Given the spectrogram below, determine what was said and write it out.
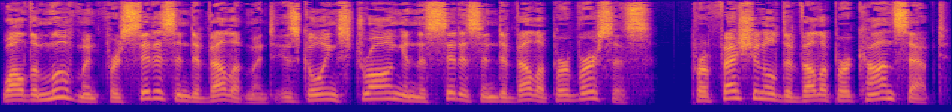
While the movement for citizen development is going strong in the citizen developer versus professional developer concept,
